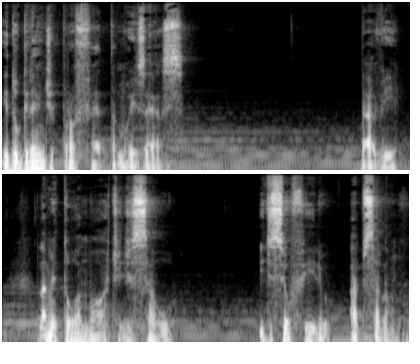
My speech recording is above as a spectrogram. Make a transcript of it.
e do grande profeta Moisés. Davi lamentou a morte de Saul e de seu filho Absalão.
